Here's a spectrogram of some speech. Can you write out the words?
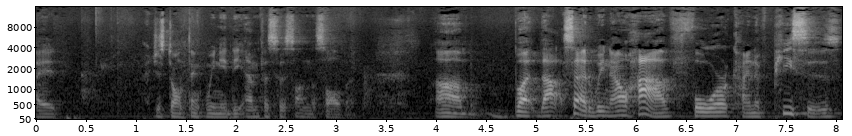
I, I just don't think we need the emphasis on the solvent. Um, but that said, we now have four kind of pieces,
